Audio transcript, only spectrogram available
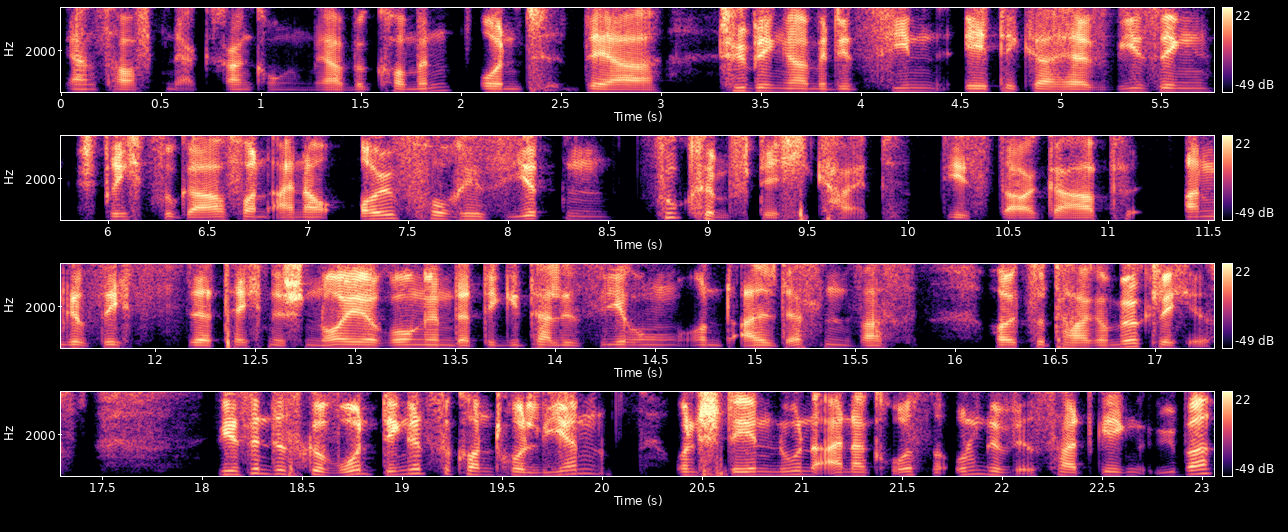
ernsthaften Erkrankungen mehr bekommen. Und der Tübinger Medizinethiker Herr Wiesing spricht sogar von einer euphorisierten Zukünftigkeit, die es da gab angesichts der technischen Neuerungen, der Digitalisierung und all dessen, was heutzutage möglich ist. Wir sind es gewohnt, Dinge zu kontrollieren und stehen nun einer großen Ungewissheit gegenüber.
